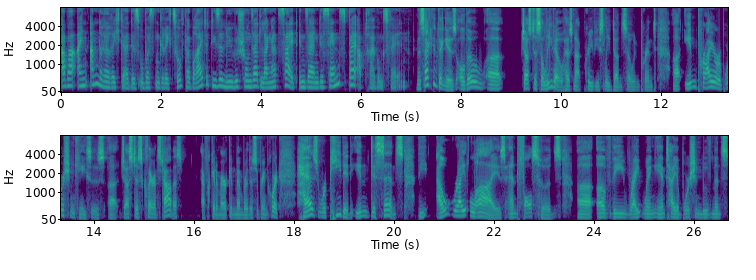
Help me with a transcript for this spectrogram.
aber ein anderer Richter des obersten Gerichtshofs verbreitet diese Lüge schon seit langer Zeit in seinen Dissens bei Abtreibungsfällen. The second thing is, although uh, Justice Alito has not previously done so in print. Uh, in prior abortion cases, uh, Justice Clarence Thomas, African American member of the Supreme Court, has repeated in dissents the outright lies and falsehoods uh, of the right wing anti abortion movements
